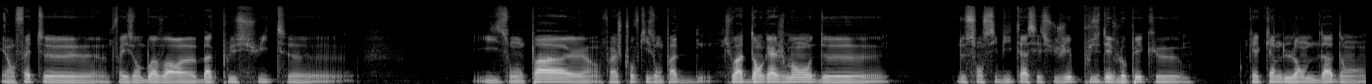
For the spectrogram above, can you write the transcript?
Et en fait, ils ont beau avoir bac plus 8, euh, ils ont pas, euh, enfin, je trouve qu'ils ont pas, tu vois, d'engagement, de, de sensibilité à ces sujets plus développé que quelqu'un de lambda dans,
